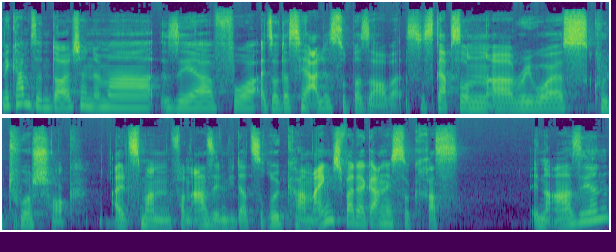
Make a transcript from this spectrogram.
mir kam es in Deutschland immer sehr vor, also dass hier alles super sauber ist. Es gab so einen äh, Reverse-Kulturschock, als man von Asien wieder zurückkam. Eigentlich war der gar nicht so krass in Asien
